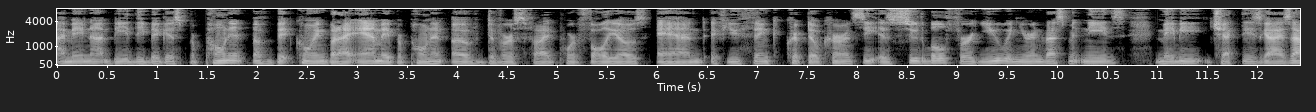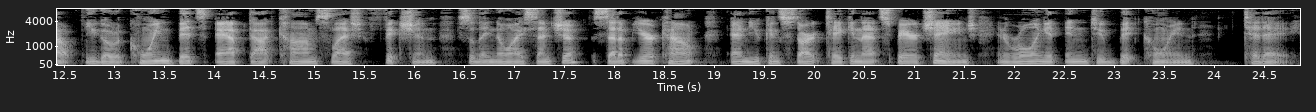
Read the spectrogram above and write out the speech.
I may not be the biggest proponent of Bitcoin, but I am a proponent of diversified portfolios. And if you think cryptocurrency is suitable for you and your investment needs, maybe check these guys out. You go to coinbitsapp.com slash fiction so they know I sent you. Set up your account and you can start taking that spare change and rolling it into Bitcoin today.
